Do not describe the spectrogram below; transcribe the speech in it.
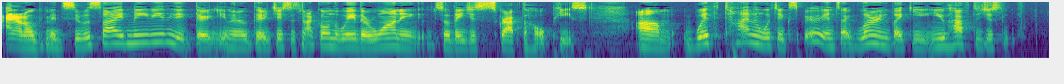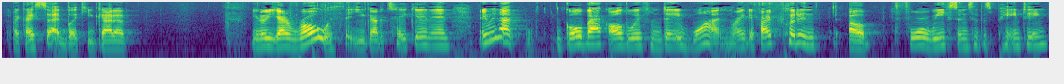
I don't know commit suicide. Maybe they're you know they're just it's not going the way they're wanting, so they just scrap the whole piece. Um, with time and with experience, I've learned like you you have to just like I said, like you gotta you know you got to roll with it you got to take it and maybe not go back all the way from day one right if i put in a four weeks into this painting.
